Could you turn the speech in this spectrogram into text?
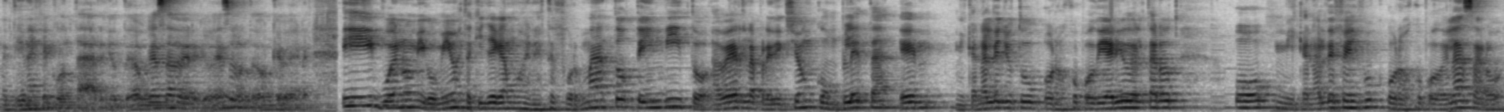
me tienes que contar, yo tengo que saber, yo eso lo tengo que ver. Y bueno, amigo mío, hasta aquí llegamos en este formato. Te invito a ver la predicción completa en mi canal de YouTube Horóscopo Diario del Tarot o mi canal de Facebook Horóscopo de Lázaro.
